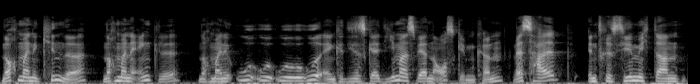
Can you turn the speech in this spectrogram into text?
noch meine Kinder, noch meine Enkel, noch meine Ur-Ur-Ur-Urenkel dieses Geld jemals werden ausgeben können, weshalb interessieren mich dann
